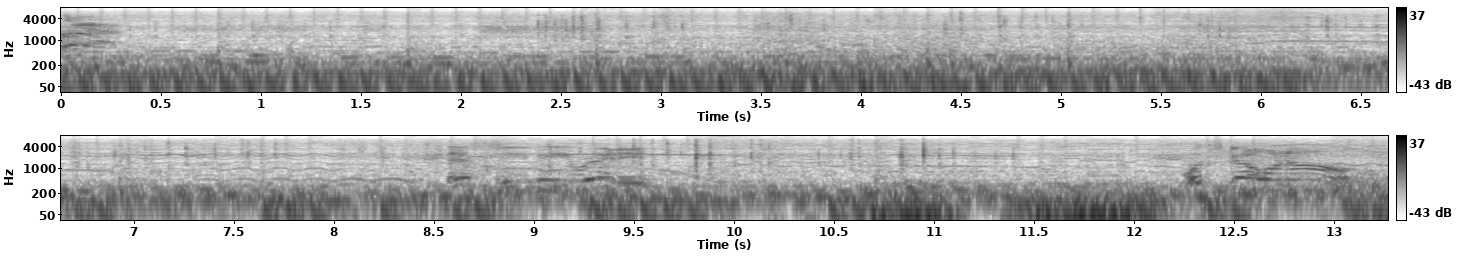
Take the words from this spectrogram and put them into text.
Ah. SCV ready. What's going on?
